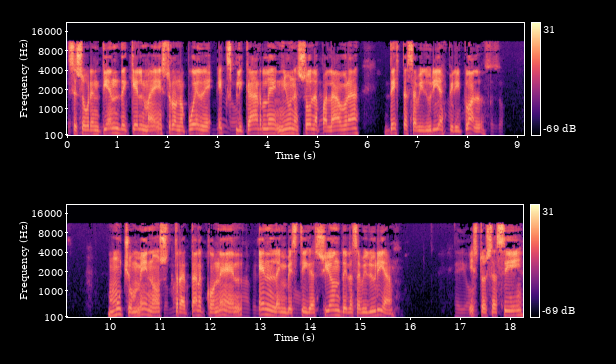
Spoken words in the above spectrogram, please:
se sobreentiende que el maestro no puede explicarle ni una sola palabra de esta sabiduría espiritual, mucho menos tratar con él en la investigación de la sabiduría. Esto es así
